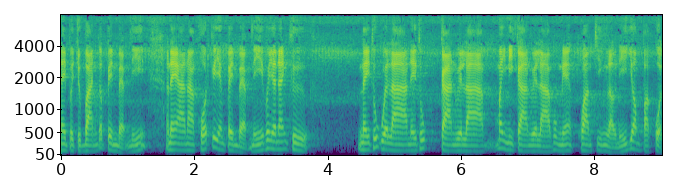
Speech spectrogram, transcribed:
ในปัจจุบันก็เป็นแบบนี้ ในอนาคตก็ยังเป็นแบบนี้ เพราะฉะนั้นคือในทุกเวลาในทุกการเวลาไม่มีการเวลาพวกนี้ความจริงเหล่านี้ย่อมปรากฏ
